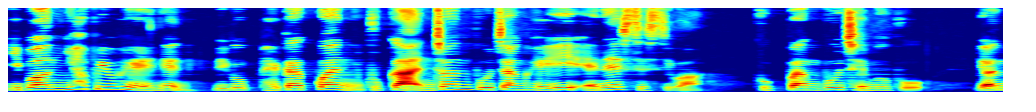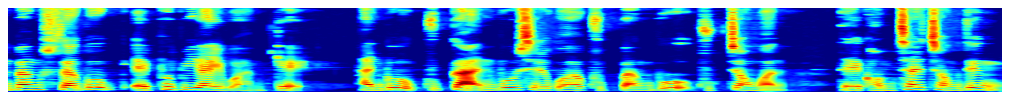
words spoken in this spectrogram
이번 협의회에는 미국 백악관 국가안전보장회의 NSC와 국방부 재무부, 연방수사국 FBI와 함께 한국 국가안보실과 국방부, 국정원, 대검찰청 등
